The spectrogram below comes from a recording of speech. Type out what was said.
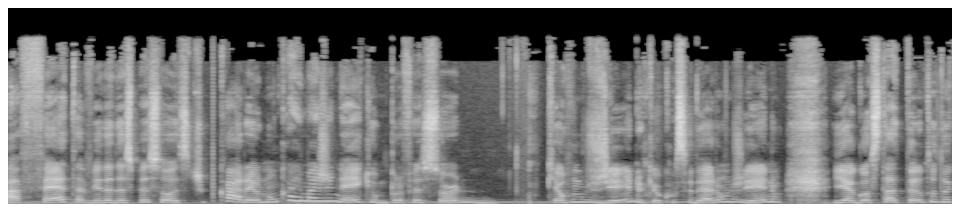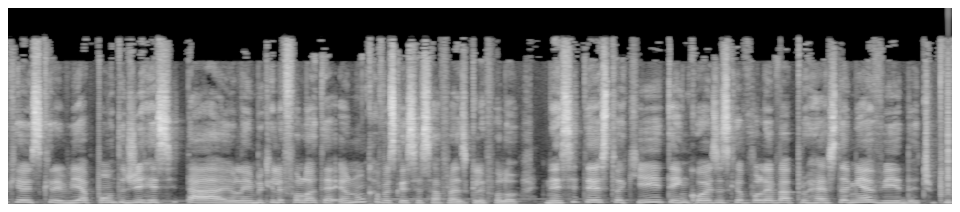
afeta a vida das pessoas. Tipo, cara, eu nunca imaginei que um professor que é um gênio, que eu considero um gênio, ia gostar tanto do que eu escrevi a ponto de recitar. Eu lembro que ele falou até, eu nunca vou esquecer essa frase que ele falou. Nesse texto aqui tem coisas que eu vou levar pro resto da minha vida, tipo,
